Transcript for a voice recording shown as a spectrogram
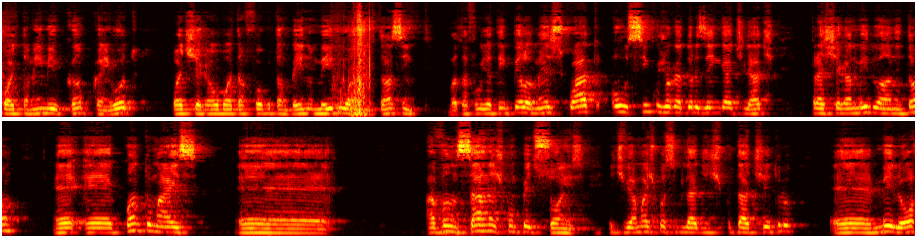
pode também meio campo, canhoto, pode chegar o Botafogo também no meio do ano. Então, assim, o Botafogo já tem pelo menos quatro ou cinco jogadores engatilhados para chegar no meio do ano. Então, é, é quanto mais é, avançar nas competições e tiver mais possibilidade de disputar título, é melhor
